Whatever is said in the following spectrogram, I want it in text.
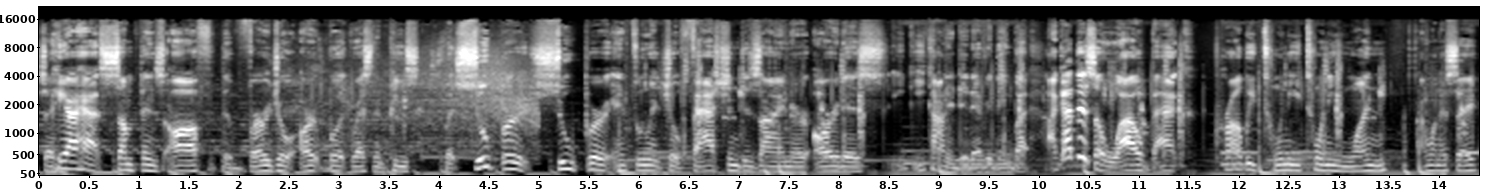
so here I have Something's Off, the Virgil art book, rest in peace. But super, super influential fashion designer, artist. He, he kind of did everything. But I got this a while back, probably 2021, I want to say.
